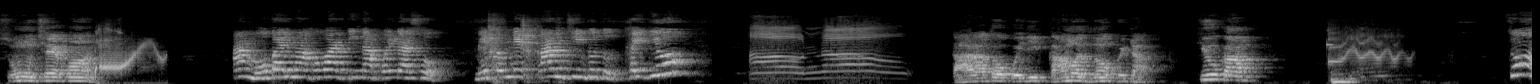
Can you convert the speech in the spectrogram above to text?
શું છે પણ આ મોબાઈલમાં હવા હવારડીના પડ્યા છો. મેં તમને કામ ચીંધું તું. થઈ ગયું? તારા તો કોઈ દી કામ જ ન ખૂટ્યા. કયું કામ? શું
